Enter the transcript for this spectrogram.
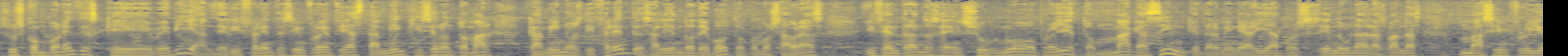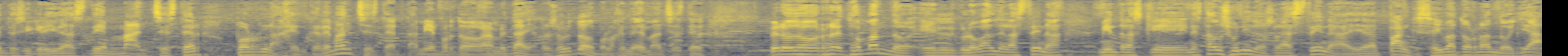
sus componentes que bebían de diferentes influencias también quisieron tomar caminos diferentes, saliendo de voto, como sabrás, y centrándose en su nuevo proyecto, Magazine, que terminaría pues siendo una de las bandas más influyentes y queridas de Manchester por la gente de Manchester, también por toda Gran Bretaña, pero sobre todo por la gente de Manchester. Pero retomando el global de la escena, mientras que en Estados Unidos la escena eh, punk se iba tornando ya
